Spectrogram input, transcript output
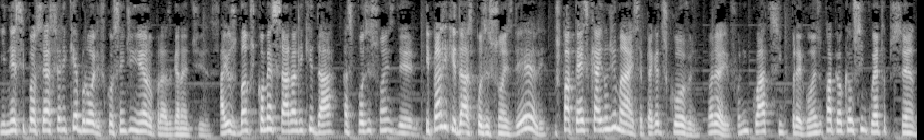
E nesse processo ele quebrou, ele ficou sem dinheiro para as garantias. Aí os bancos começaram a liquidar as posições dele. E para liquidar as posições dele, os papéis caíram demais. Você pega a Discovery. Olha aí, foram em 4, 5 pregões, o papel caiu 50%. Se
